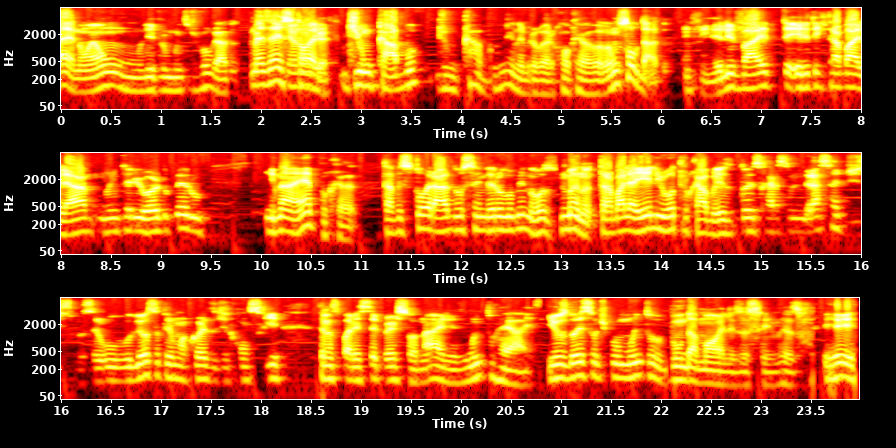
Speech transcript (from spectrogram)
é, não é um livro muito divulgado. Mas é a história de um cabo. De um cabo? Nem lembro agora qual que é. É um soldado. Enfim, ele vai. ter- ele tem que trabalhar no interior do Peru. E na época, tava estourado o Sendeiro Luminoso. Mano, trabalha ele e outro cabo, esses dois caras são engraçadíssimos. O Lhosa tem uma coisa de conseguir transparecer personagens muito reais. E os dois são, tipo, muito bunda moles, assim mesmo. E,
